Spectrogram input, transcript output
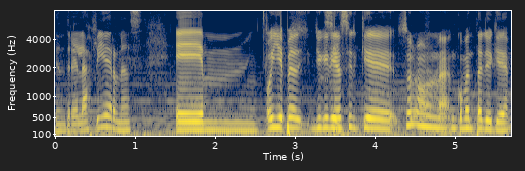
entre las piernas. Em, Oye, pero yo quería Sí. decir que, solo una- un comentario que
